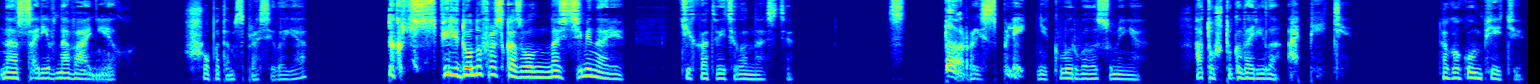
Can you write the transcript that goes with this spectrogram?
на соревнованиях? шепотом спросила я. Так Спиридонов рассказывал на семинаре, тихо ответила Настя. Старый сплетник вырвалось у меня. А то, что говорила о Пете. О каком Пете?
